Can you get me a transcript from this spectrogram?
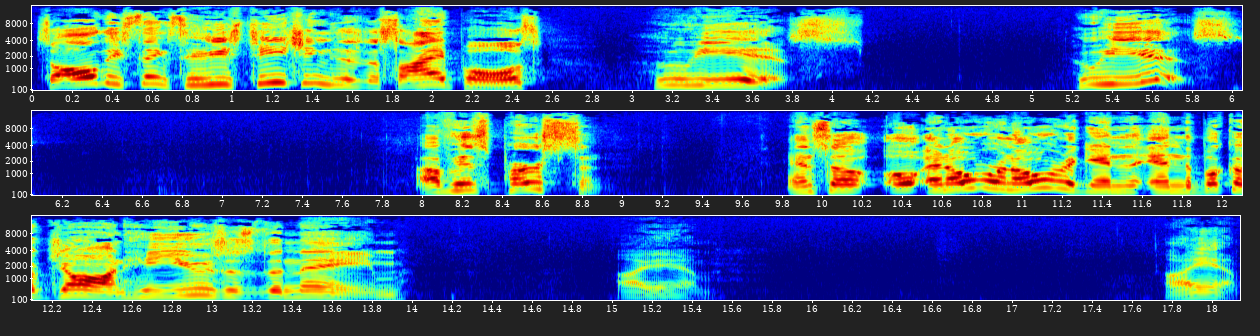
So all these things, he's teaching the disciples who he is. Who he is. Of his person. And so, oh, and over and over again in the book of John, he uses the name I am. I am.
